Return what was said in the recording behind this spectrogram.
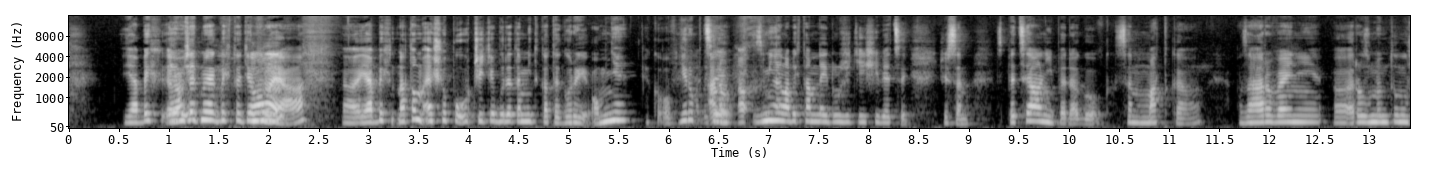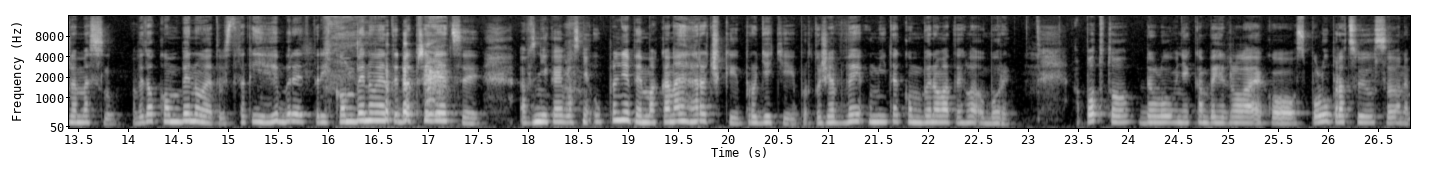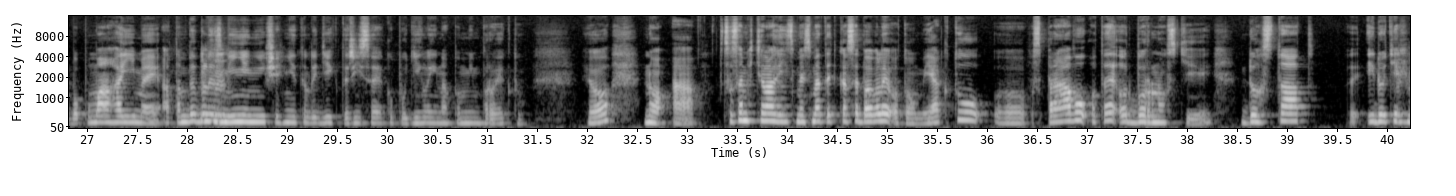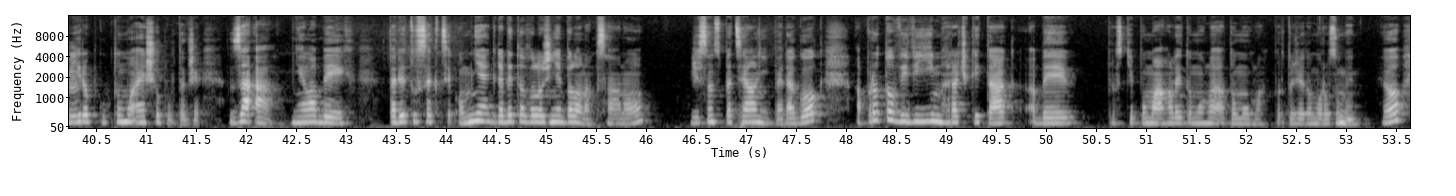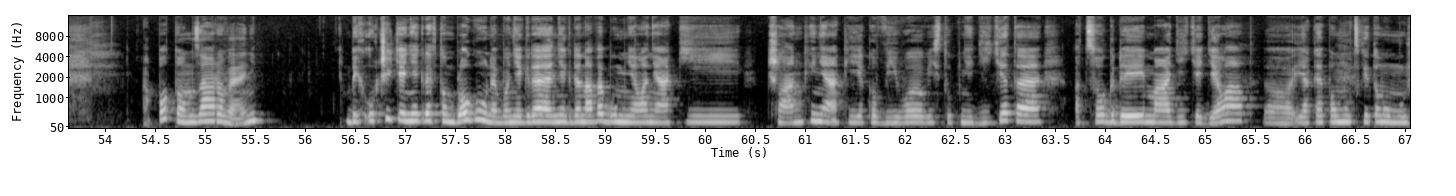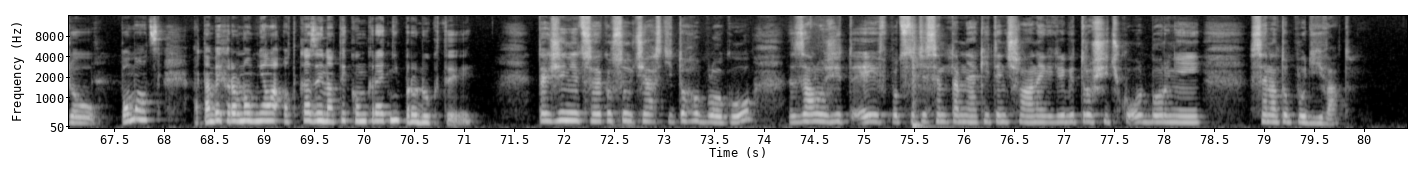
já bych, já řeknu, jak bych to dělala uh-huh. já. Eh, já bych na tom e-shopu určitě budete mít kategorii o mně, jako o výrobci. Ano. A zmínila bych tam nejdůležitější věci, že jsem speciální pedagog, jsem matka a zároveň uh, rozumím tomu řemeslu. A vy to kombinujete, vy jste takový hybrid, který kombinuje tyhle tři věci a vznikají vlastně úplně vymakané hračky pro děti, protože vy umíte kombinovat tyhle obory. A pod to dolů někam bych dala jako spolupracuju s, nebo pomáhají mi a tam by byly mm-hmm. zmíněni všichni ty lidi, kteří se jako podílejí na tom mým projektu. Jo? No a co jsem chtěla říct, my jsme teďka se bavili o tom, jak tu uh, zprávu o té odbornosti dostat i do těch mm-hmm. výrobků k tomu e-shopu. Takže za A měla bych tady tu sekci o mně, kde by to vyloženě bylo napsáno, že jsem speciální pedagog a proto vyvíjím hračky tak, aby prostě pomáhali tomuhle a tomuhle, protože tomu rozumím. Jo? A potom zároveň bych určitě někde v tom blogu nebo někde, někde na webu měla nějaký články, nějaký jako vývojový stupně dítěte a co kdy má dítě dělat, eh, jaké pomůcky tomu můžou pomoct. A tam bych rovnou měla odkazy na ty konkrétní produkty, takže něco jako součástí toho blogu, založit i v podstatě jsem tam nějaký ten článek, kdyby trošičku odborněji se na to podívat.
